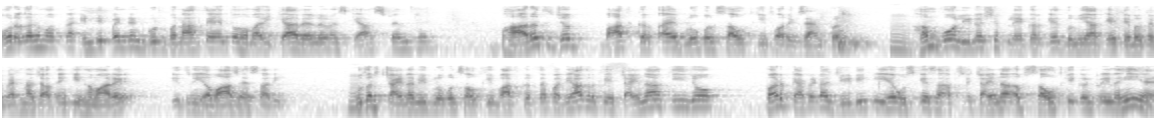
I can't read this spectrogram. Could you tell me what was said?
और अगर हम अपना इंडिपेंडेंट गुट बनाते हैं तो हमारी क्या रेलेवेंस क्या स्ट्रेंथ है? भारत जब बात करता है ग्लोबल साउथ की फॉर एग्ज़ाम्पल हम वो लीडरशिप लेकर के दुनिया के टेबल पे बैठना चाहते हैं कि हमारे इतनी आवाज़ है सारी। उधर चाइना भी ग्लोबल साउथ की बात करता है पर याद रखिए चाइना की जो पर कैपिटा जीडीपी है उसके हिसाब से चाइना अब साउथ की कंट्री नहीं है।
